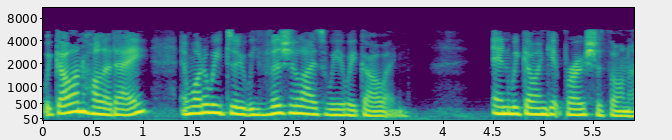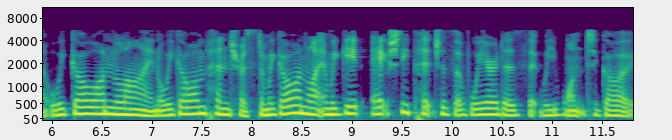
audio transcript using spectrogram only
we go on holiday and what do we do? We visualize where we're going. And we go and get brochures on it, or we go online, or we go on Pinterest, and we go online and we get actually pictures of where it is that we want to go.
